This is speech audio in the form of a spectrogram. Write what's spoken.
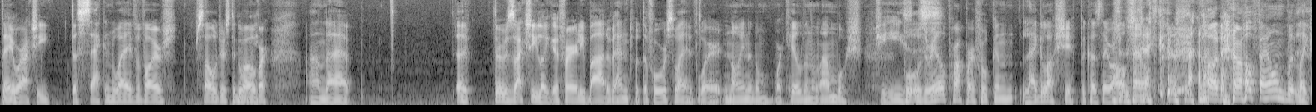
they were actually the second wave of Irish soldiers to go Right. over, and uh, uh, there was actually like a fairly bad event with the force wave where nine of them were killed in an ambush. Jesus. But it was a real proper fucking Legolas shit because they were all found. no, they were all found with like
